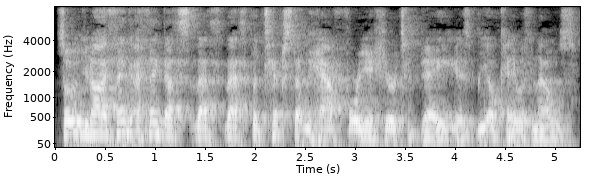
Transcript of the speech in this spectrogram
So you know, I think I think that's that's that's the tips that we have for you here today. Is be okay with no's.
